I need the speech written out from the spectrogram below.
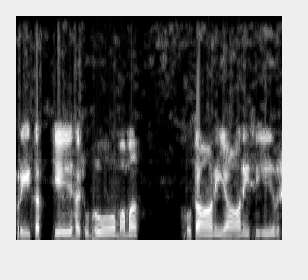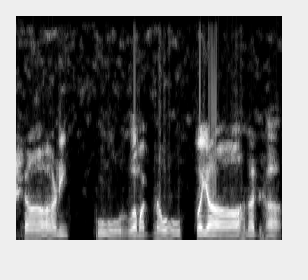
प्रीतस्येह शुभो मम। हुतानि यानि शीर्षाणि पूर्वमग्नौ त्वया नघ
